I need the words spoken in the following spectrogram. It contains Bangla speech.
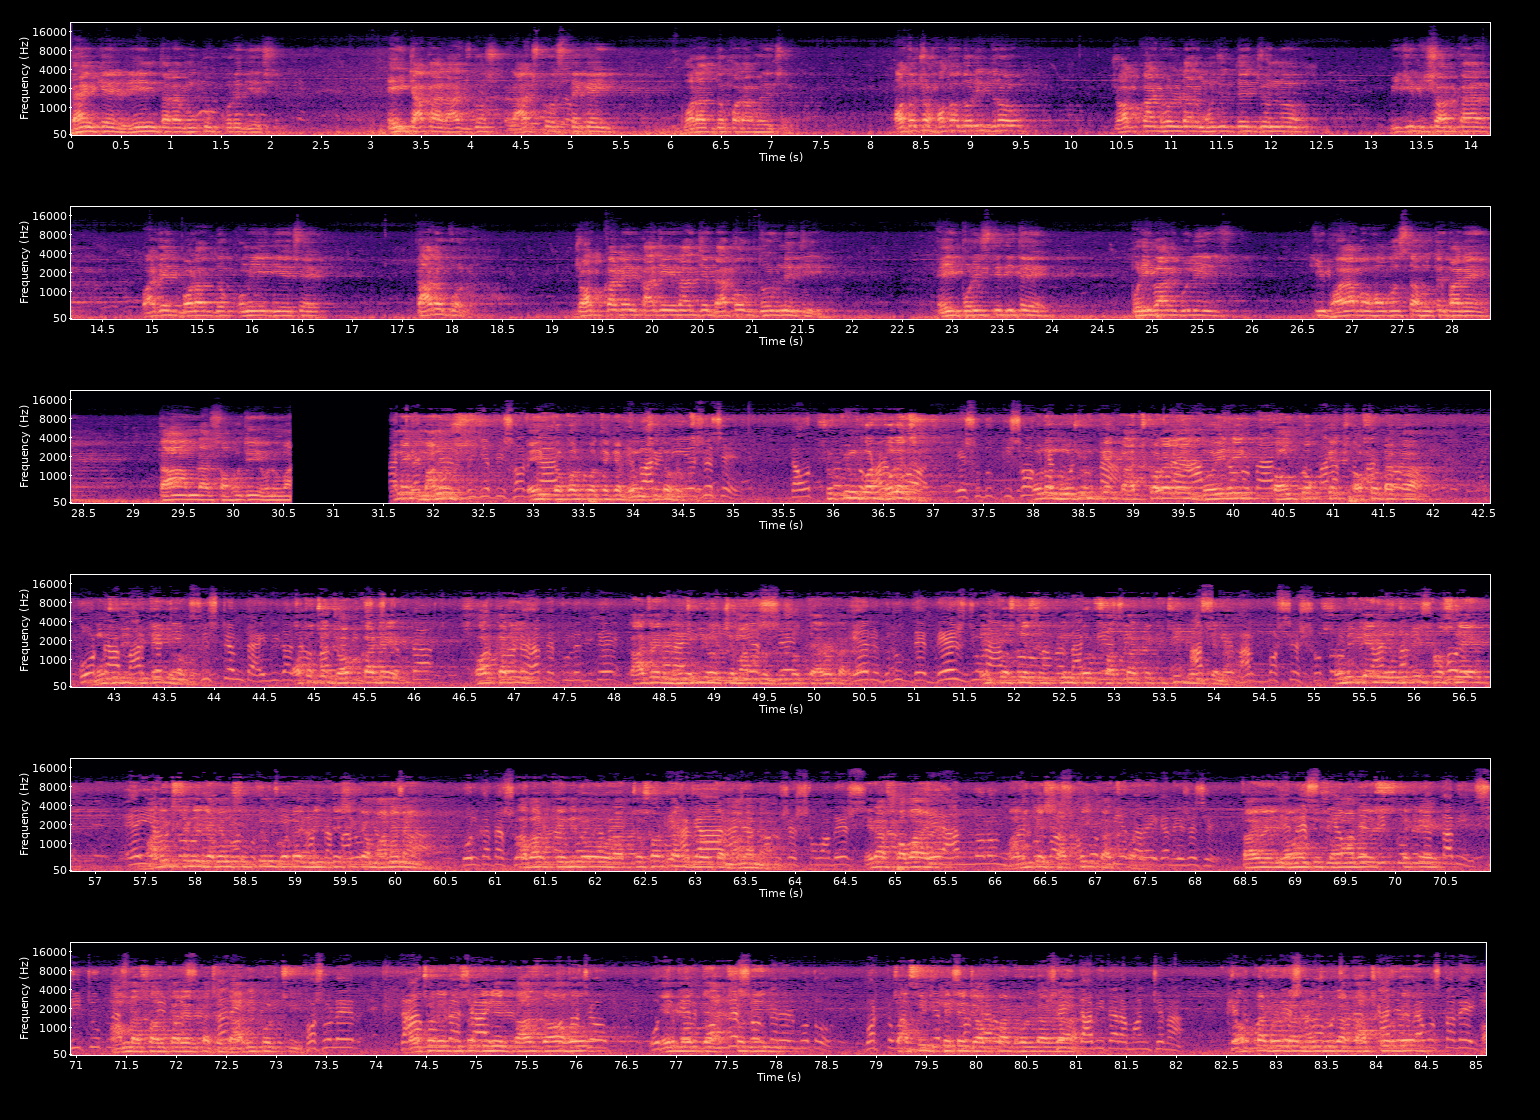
ব্যাংকের ঋণ তারা মুকুব করে দিয়েছে। এই টাকা রাজকোষ রাজকোষ থেকেই বরাদ্দ করা হয়েছে। অথচ হতদরিদ্র জব কার্ড হোল্ডার মজুদদের জন্য বিজেপি সরকার বাজেট বরাদ্দ কমিয়ে দিয়েছে। তার ওপর জব কার্ডের কাজে রাজ্যে ব্যাপক দুর্নীতি। এই পরিস্থিতিতে পরিবারগুলির কি ভয়াবহ অবস্থা হতে পারে তা আমরা সহজেই অনুমান অনেক মানুষ এই প্রকল্প থেকে বঞ্চিত হচ্ছে সুপ্রিম কোর্ট বলেছে, এ শুধু কৃষক কোনো মজুরকে কাজ করালে দৈনিক কমপক্ষে ছশো টাকা অথচ card এ সরকারি হাতে তুলে দিতে কাজের মজুরি হচ্ছে মাত্র এসছে। 213 টাকা। এর বিরুদ্ধে দেশ জুড়ে প্রশ্নে সুপ্রিম কোর্ট সরকারকে কিছুই বলছে না। ভারতবর্ষের 17টি শ্রমিকের মজুরির প্রশ্নে মালিক শ্রেণি যেমন সুপ্রিম কোর্টের নির্দেশিকা মানে না, আবার কেন্দ্র ও রাজ্য সরকারগুলো তা মানে না। এরা সবাই মালিকের স্বার্থেই কাজ করে। তাই এই মহতী সমাবেশ থেকে দাবি, C2 plus আমরা সরকারের কাছে দাবি করছি বছরে দুশো দিনের কাজ দেওয়া হোক, এর মধ্যে 100 দিন বর্তমান চাষির বিজেপি ক্ষেতে job সরকারও card holder রা সেই দাবি তারা মানছে না খেত job card মজুরের holder সারা মজুররা কাজ করবে,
